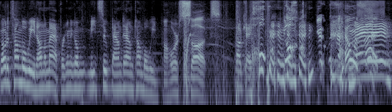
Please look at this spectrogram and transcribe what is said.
go to Tumbleweed on the map. We're gonna go meet Soup downtown Tumbleweed. My horse sucks. Okay. What the hell was that? man,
